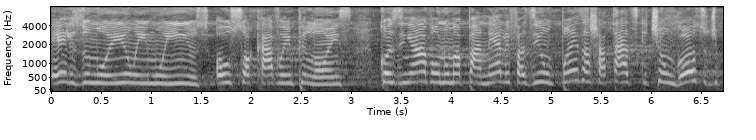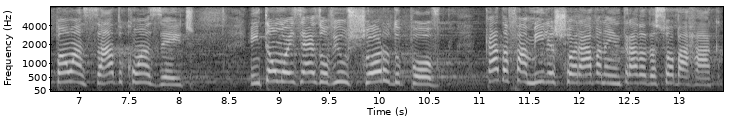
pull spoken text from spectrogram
Eles o moíam em moinhos ou socavam em pilões, cozinhavam numa panela e faziam pães achatados que tinham gosto de pão assado com azeite. Então Moisés ouviu o choro do povo. Cada família chorava na entrada da sua barraca.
